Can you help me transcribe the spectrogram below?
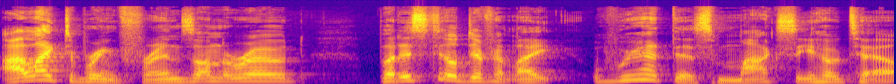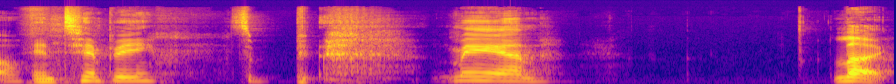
I like to bring friends on the road, but it's still different. Like we're at this Moxy Hotel in Tempe. It's a, man. Look,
